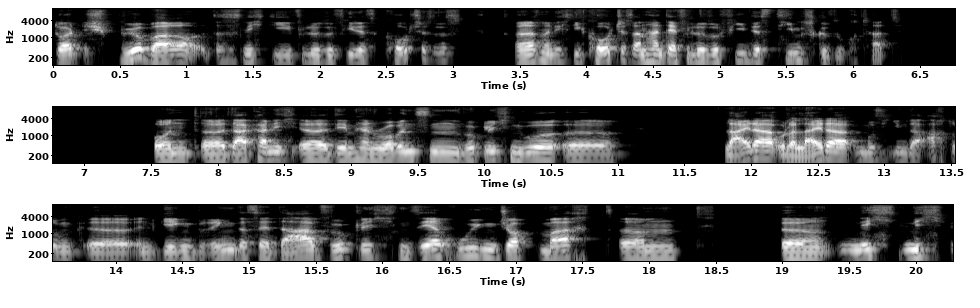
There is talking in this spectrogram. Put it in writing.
deutlich spürbarer, dass es nicht die Philosophie des Coaches ist, sondern dass man sich die Coaches anhand der Philosophie des Teams gesucht hat. Und äh, da kann ich äh, dem Herrn Robinson wirklich nur äh, leider oder leider muss ich ihm da Achtung äh, entgegenbringen, dass er da wirklich einen sehr ruhigen Job macht. Ähm, äh, nicht, nicht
